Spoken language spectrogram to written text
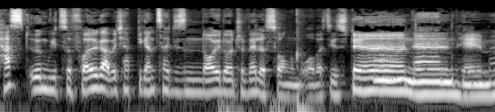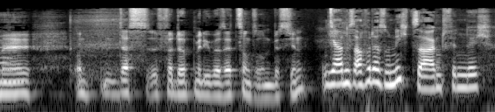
passt irgendwie zur Folge, aber ich habe die ganze Zeit diesen Neue Deutsche Welle-Song im Ohr, was dieses Sternenhimmel und das verdirbt mir die Übersetzung so ein bisschen. Ja, und ist auch wieder so nichtssagend, finde ich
